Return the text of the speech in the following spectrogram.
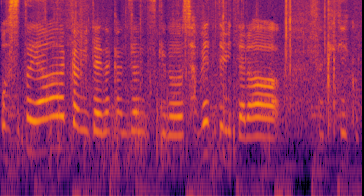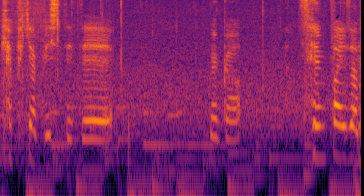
押すと柔らかみたいな感じなんですけど喋ってみたらなんか結構キャピキャピしててなんか先輩じゃな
